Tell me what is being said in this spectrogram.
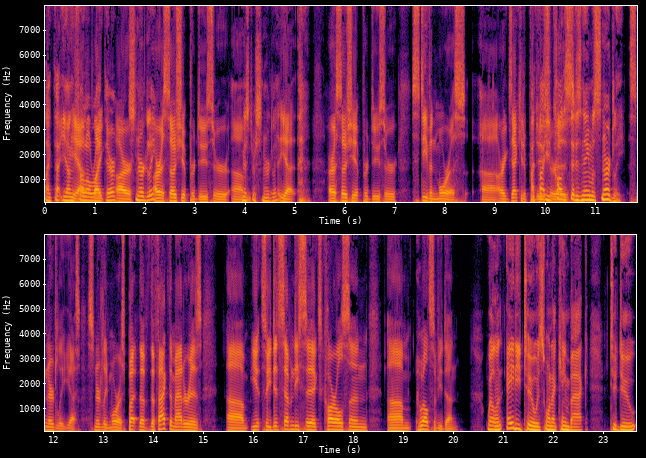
Like that young Yeah, fellow right like there, our- Snurdly, Our associate producer, um, Mr. Snurdly. yeah, our associate producer Stephen Morris, uh, our executive producer. I thought you called is said his name was Snurdly. Snurdly, yes, Snurdly Morris. But the the fact of the matter is, um, you, so you did 76, Carlson. Um, who else have you done? Well, in '82 is when I came back to do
